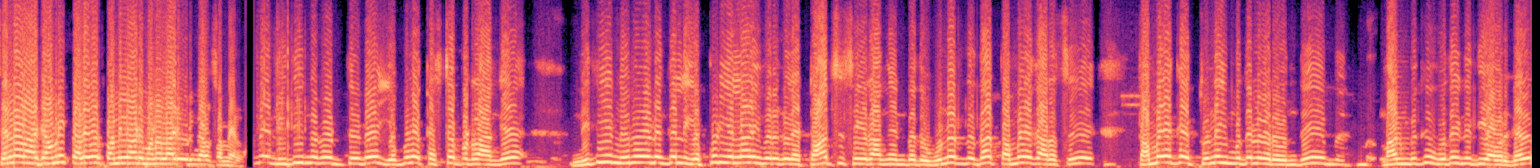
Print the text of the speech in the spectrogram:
செல்லராஜாமணி தலைவர் தமிழ்நாடு மணலாரி உரிமையாளர் சம்மேளனம். நிதி நிறுவனத்திடம் எவ்வளவு கஷ்டப்படுறாங்க? நிதி நிறுவனங்கள் எப்படியெல்லாம் இவர்களை டார்ச் செய்யறாங்க என்பதை உணர்ந்துதான் தமிழக அரசு தமிழக துணை முதல்வர் வந்து மாண்புக்கு உதயநிதி அவர்கள்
